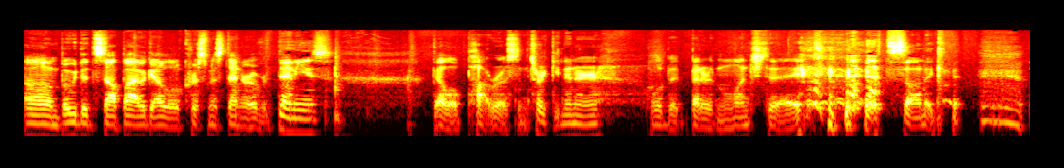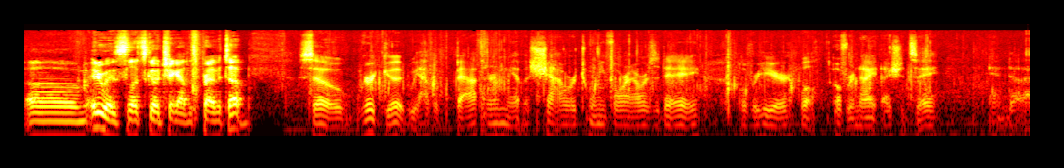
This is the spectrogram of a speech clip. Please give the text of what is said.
Um, but we did stop by. We got a little Christmas dinner over at Denny's. Got a little pot roast and turkey dinner a little bit better than lunch today at Sonic. Um, anyways, let's go check out this private tub. So we're good. We have a bathroom. We have a shower 24 hours a day over here. Well, overnight, I should say. And uh,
